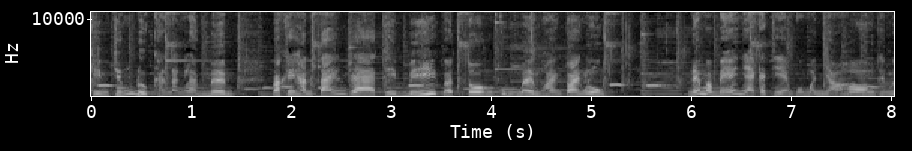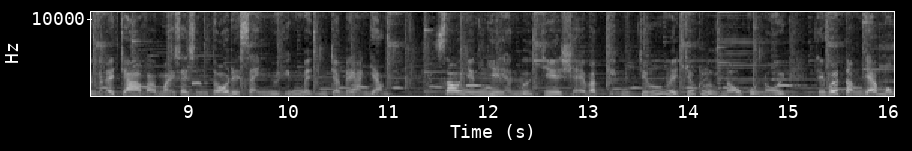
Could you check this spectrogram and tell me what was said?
kiểm chứng được khả năng làm mềm. Và khi Hạnh tán ra thì bí và tôm cũng mềm hoàn toàn luôn. Nếu mà bé nhà các chị em của mình nhỏ hơn thì mình có thể cho vào máy xay sinh tố để xay nhuyễn mịn cho bé ăn dặm. Sau những gì Hạnh vừa chia sẻ và kiểm chứng về chất lượng nấu của nồi, thì với tầm giá 1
